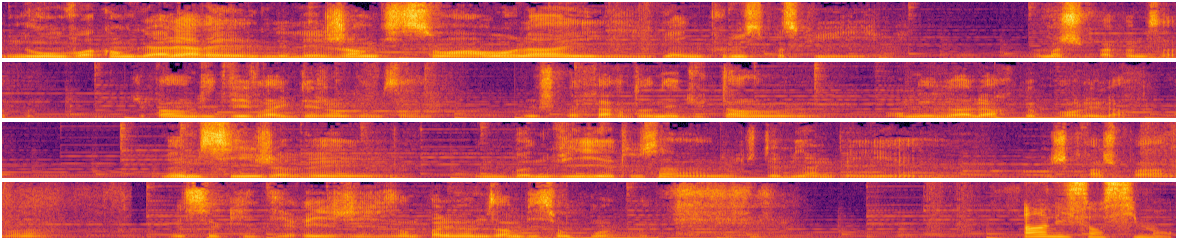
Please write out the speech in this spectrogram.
Nous, on voit qu'on galère et les gens qui sont en haut, là, ils gagnent plus parce que moi, je suis pas comme ça. J'ai pas envie de vivre avec des gens comme ça. Donc, je préfère donner du temps euh, pour mes valeurs que pour les leurs. Même si j'avais une bonne vie et tout ça, hein. j'étais bien payé, je crache pas. Mais ceux qui dirigent, ils n'ont pas les mêmes ambitions que moi. un licenciement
